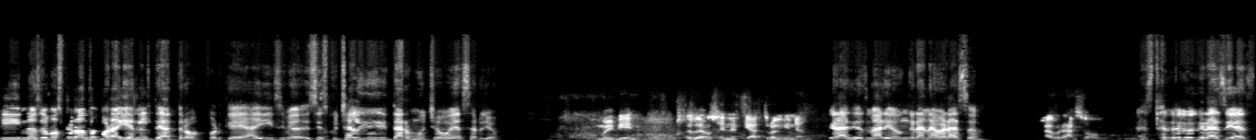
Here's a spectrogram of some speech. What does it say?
Y nos vemos pronto por ahí en el teatro, porque ahí si, me, si escucha alguien gritar mucho, voy a ser yo. Muy bien. Nos vemos en el teatro, Alina. Gracias, Mario. Un gran abrazo. Abrazo. Hasta luego, gracias.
